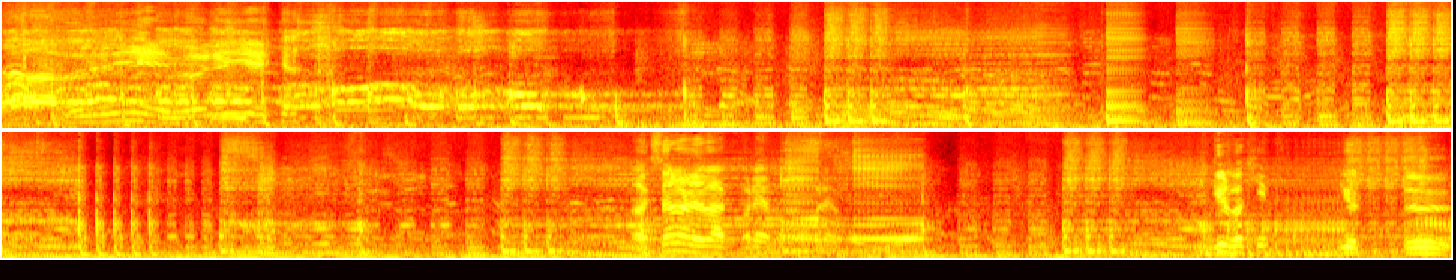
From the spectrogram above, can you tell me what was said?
Aa, böyle iyi, böyle iyi. Baksana oraya bak, oraya bak, oraya bak. Gül bakayım. Gül. Hı.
